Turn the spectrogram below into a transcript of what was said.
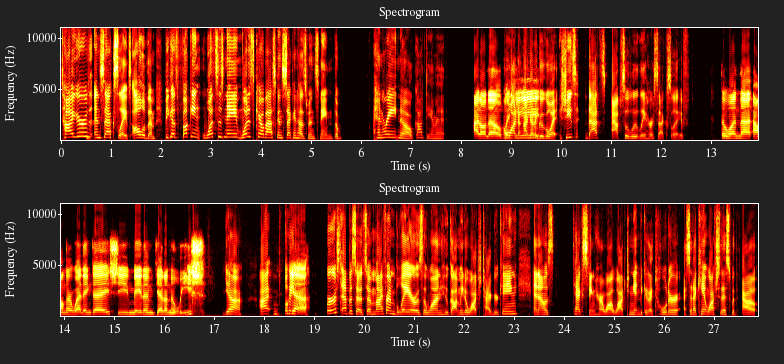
tigers and sex slaves, all of them. Because fucking what's his name? What is Carole Baskin's second husband's name? The Henry? No, god damn it. I don't know, but oh, I, I gotta Google it. She's that's absolutely her sex slave. the one that on their wedding day she made him get on a leash. Yeah. I okay. Yeah, First episode. So my friend Blair was the one who got me to watch Tiger King, and I was texting her while watching it because I told her I said I can't watch this without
